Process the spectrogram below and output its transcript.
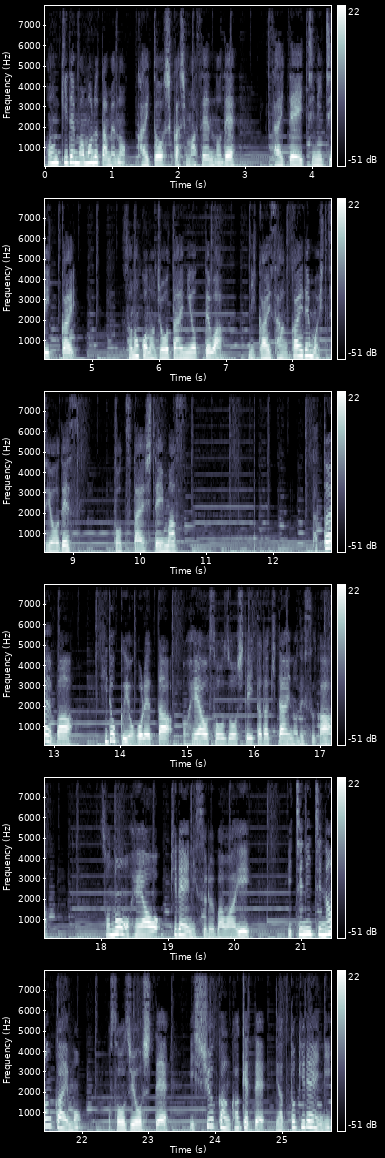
本気で守るための回答しかしませんので、最低1日1回、その子の状態によっては2回3回でも必要です、とお伝えしています。例えば、ひどく汚れたお部屋を想像していただきたいのですが、そのお部屋をきれいにする場合、1日何回もお掃除をして1週間かけてやっときれいに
